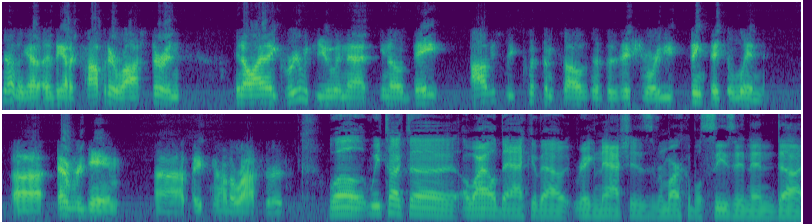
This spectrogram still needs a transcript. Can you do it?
no, they got they got a competent roster, and you know, I agree with you in that you know they obviously put themselves in a position where you think they can win uh, every game uh, based on how the roster is. Well, we talked uh, a while back about Rick Nash's remarkable season, and uh,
